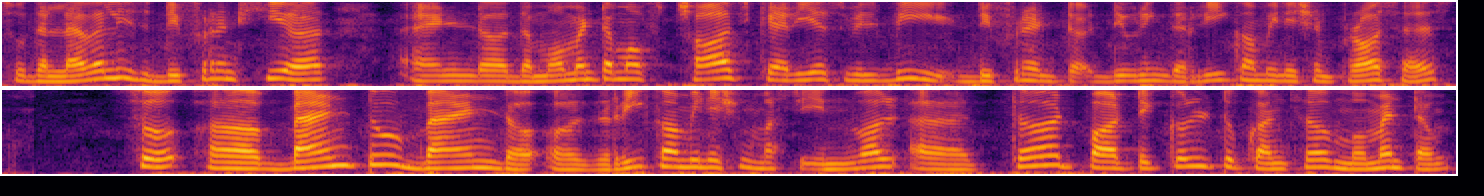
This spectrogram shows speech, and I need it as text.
so the level is different here and uh, the momentum of charge carriers will be different during the recombination process. So uh, band to band uh, the recombination must involve a third particle to conserve momentum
